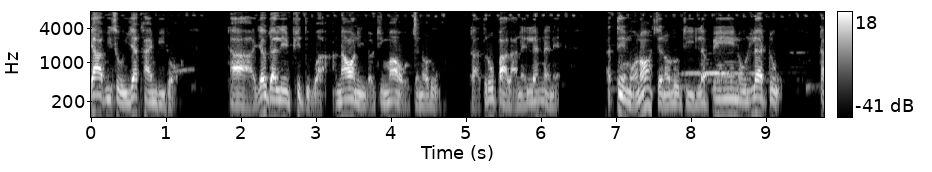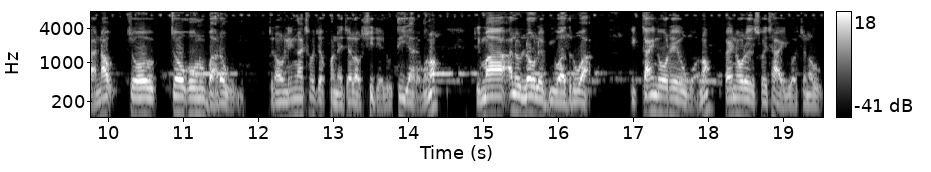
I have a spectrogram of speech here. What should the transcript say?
ရပြီဆိုရက်ခိုင်းပြီးတော့ဒါယောက်ျားလေးဖြစ်သူကအနောက်ကနေတော့ဒီမောက်ကိုကျွန်တော်တို့ ဒါသူတို့ပါလာတဲ့လက်နက်နဲ့အသင့်ပေါ့နော်ကျွန်တော်တို့ဒီလက်ပင်းတို့လက်တို့ဒါနောက်ကြောကြောကုန်းတို့ပါတော့ကျွန်တော်၄၅6ချက်9ချက်လောက်ရှိတယ်လို့သိရတယ်ပေါ့နော်ဒီမှာအဲ့လိုလောက်လဲပြီးတော့သူတို့ကဒီကိုင်းတော်ထဲကိုပေါ့နော်ကိုင်းတော်ထဲဆွဲချပြီးတော့ကျွန်တော်တို့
